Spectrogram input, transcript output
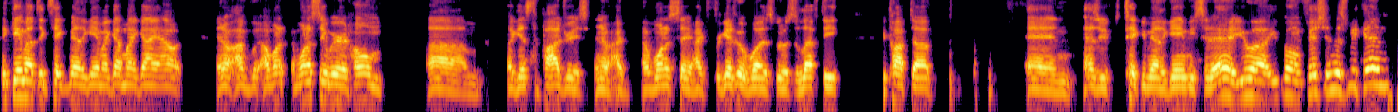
He came out to take me out of the game. I got my guy out, and I, I, I want I want to say we were at home um, against the Padres. You know, I I want to say I forget who it was, but it was the lefty. He popped up, and as he was taking me out of the game, he said, "Hey, you uh, you going fishing this weekend?"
